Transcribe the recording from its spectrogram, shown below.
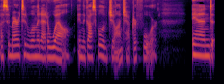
a Samaritan woman at a well in the Gospel of John, chapter four. And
